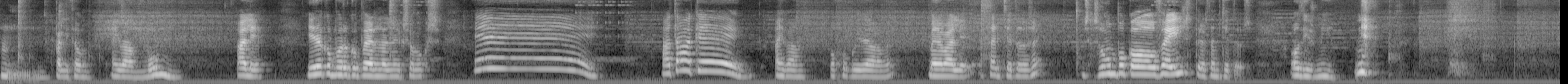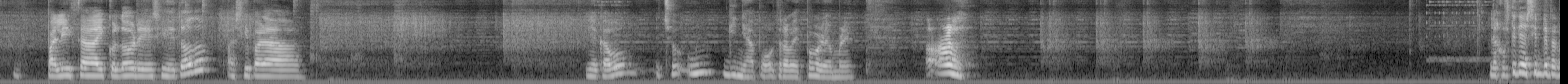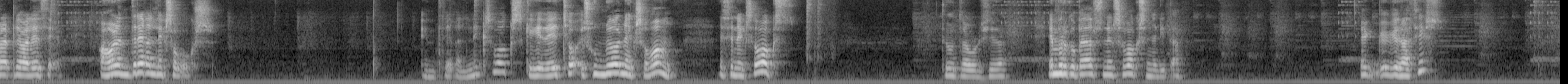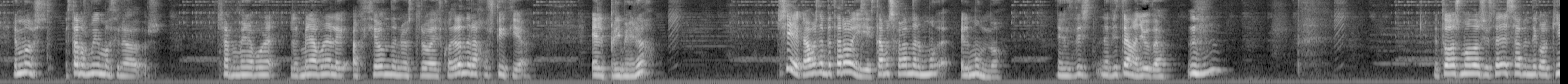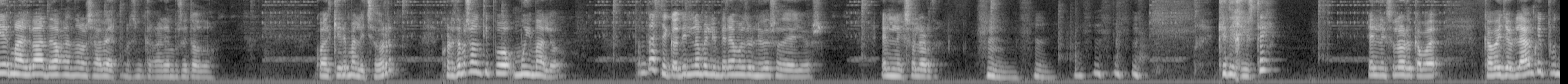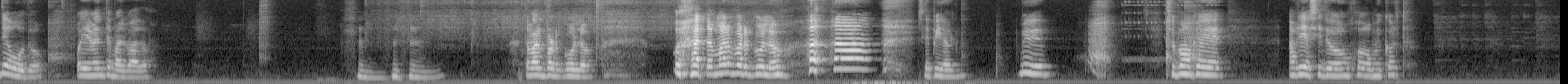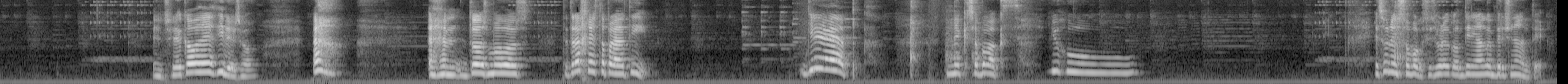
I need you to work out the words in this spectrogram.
Hmm, palizón. Ahí va, boom. Vale. Y ahora cómo recuperan el Exobox. ¡Eh! ¡Ataquen! Ahí van. Ojo, cuidado, ¿eh? Vale, vale. Están chetos, ¿eh? O sea, son un poco fails, pero están chetos. Oh, Dios mío. Paliza y colores y de todo. Así para... Y acabo hecho un guiñapo otra vez, pobre hombre. ¡Ah! La justicia siempre prevalece. Ahora entrega el Nexobox. Entrega el Nexobox, que de hecho es un nuevo Nexobon. Ese Nexobox. Tengo otra curiosidad. Hemos recuperado su Nexobox, señorita. Eh, gracias. Hemos, estamos muy emocionados. Es la primera, buena, la primera buena acción de nuestro Escuadrón de la Justicia. ¿El primero? Sí, acabamos de empezar hoy estamos salvando el, el mundo. necesitan ayuda. De todos modos, si ustedes saben de cualquier malvado, háganoslo saber. Nos encargaremos de todo. ¿Cualquier malhechor? Conocemos a un tipo muy malo. Fantástico, di el nombre y limpiaremos el universo de ellos. El Nexolord. ¿Qué dijiste? El Nexolord, cabello blanco y puntiagudo. Obviamente malvado. A tomar por culo. A tomar por culo. Se piran. Muy bien. Supongo que Habría sido un juego muy corto. ¿En serio acabo de decir eso? de todos modos, te traje esto para ti. Yep. Next box. Yuhu. Es un exobox y seguro que contiene algo impresionante.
